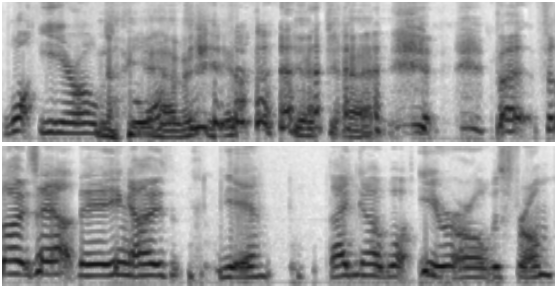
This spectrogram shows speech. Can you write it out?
what year I was no, born. you haven't. Yeah. yeah, uh, But for those out there, you know, yeah, they know what era I was from.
